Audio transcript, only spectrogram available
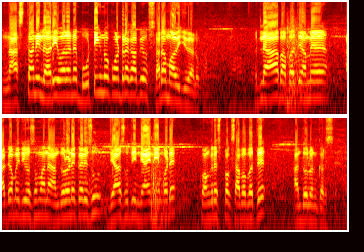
નાસ્તાની લારીવાળાને બોટિંગનો કોન્ટ્રાક્ટ આપ્યો, શરમ આવી જોઈએ આ લોકોને. એટલે આ બાબતે અમે આગામી દિવસોમાં આંદોલન કરીશું. જ્યાં સુધી ન્યાય નહીં મળે, કોંગ્રેસ પક્ષ આ બાબતે આંદોલન કરશે.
